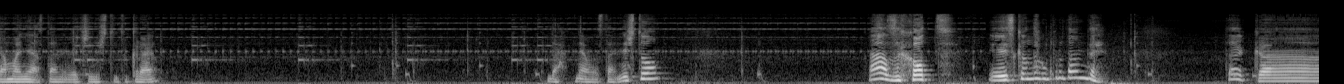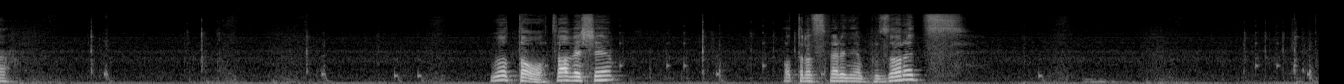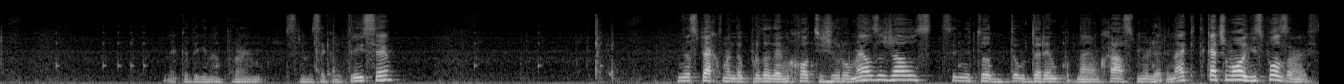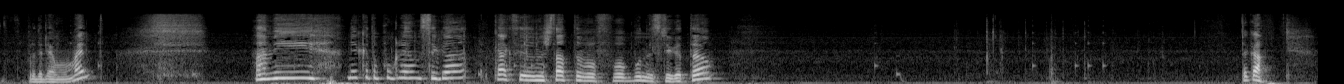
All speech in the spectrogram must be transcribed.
Така, ма няма стане вече нищо до края. Да, няма да стане нищо. А, за ход. Е, искам да го продам, бе. Така. Готово. Това беше от трансферния прозорец. Нека да ги направим 70 към 30. Не успяхме да продадем Хот и Журомел, за жалост, нито да ударим под найем Хас, Мюллер и Наки, така че мога да ги използваме в определен момент. Ами, нека да погледам сега как се нещата в Бундеслигата. Така,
